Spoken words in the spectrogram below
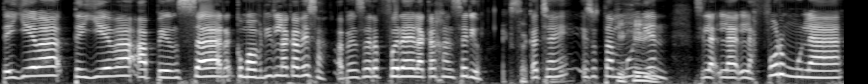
te lleva, te lleva a pensar, como a abrir la cabeza, a pensar fuera de la caja en serio. Exacto. ¿Cachai? Eso está Qué muy heavy. bien. Si la, la- la fórmula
